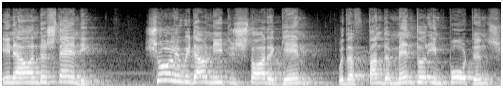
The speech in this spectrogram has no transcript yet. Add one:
in our understanding. Surely we don't need to start again with the fundamental importance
